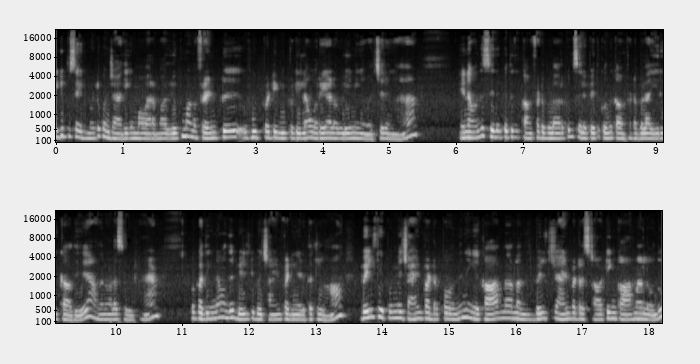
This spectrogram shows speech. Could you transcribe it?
இடுப்பு சைடு மட்டும் கொஞ்சம் அதிகமாக வர மாதிரி இருக்கும். ஆனால் ஃப்ரண்ட்டு ஹூப்பட்டி வீப்பட்டிலாம் ஒரே அளவுலேயே நீங்கள் வச்சுருங்க. ஏன்னா வந்து சில பேத்துக்கு கம்ஃபர்டபுளாக இருக்கும் சில பேத்துக்கு வந்து கம்ஃபர்டபுளாக இருக்காது. அதனால் சொல்கிறேன் இப்போ பார்த்தீங்கன்னா வந்து பெல்ட் இப்போ ஜாயின் பண்ணி எடுத்துக்கலாம். பெல்ட் எப்போவுமே ஜாயின் பண்ணுறப்போ வந்து நீங்கள் கார்னரில் அந்த பெல்ட் ஜாயின் பண்ணுற ஸ்டார்டிங் கார்னரில் வந்து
